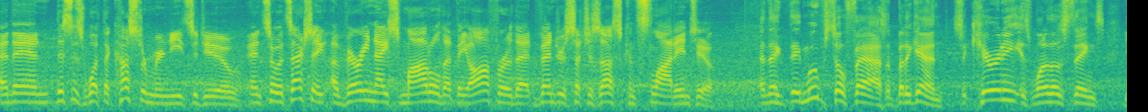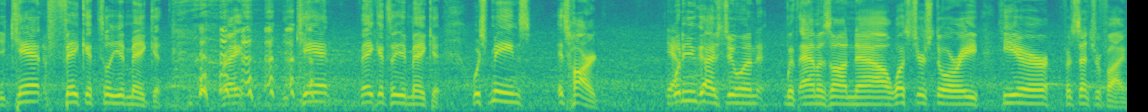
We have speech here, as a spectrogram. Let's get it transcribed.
and then this is what the customer needs to do. And so it's actually a very nice model that they offer that vendors such as us can slot into. And they, they move so fast, but again, security is one of those things, you can't fake it till you make it, right? you can't fake it till you make it, which means it's hard. Yeah. What are you guys doing with Amazon now? What's your story here for Centrify?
